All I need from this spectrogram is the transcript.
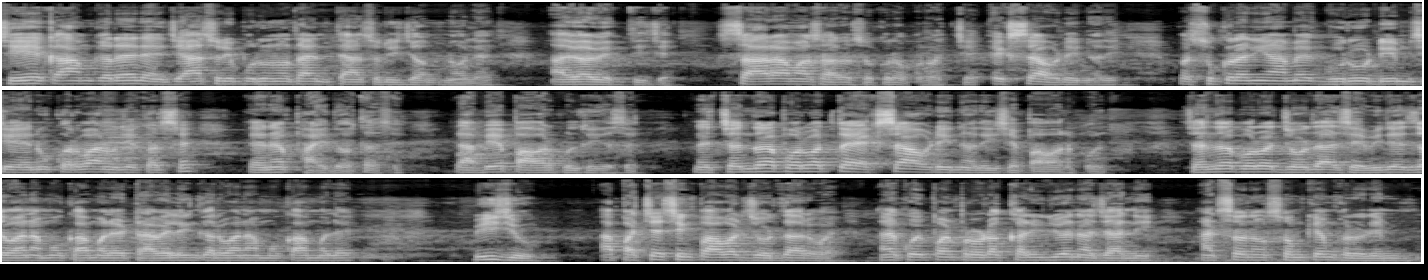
જે કામ કરે ને, જ્યાં સુધી પૂરું ન થાય ને, ત્યાં સુધી જમ્પ ન લે. આવા વ્યક્તિ છે. સારામાં સારો શુક્ર પર્વત છે. એક્સ્ટ્રા ઓર્ડિનરી પણ શુક્રની આમે ગુરુ ડીમ છે, એનું કરવાનું જે કરશે, એને ફાયદો થશે. એટલે આ બે પાવરફુલ થઈ જશે. ને ચંદ્ર પર્વત તો એક્સ્ટ્રા ઓર્ડિનરી છે પાવરફુલ ચંદ્ર પર્વત જોરદાર છે. વિદેશ જવાના મોકા મળે ટ્રાવેલિંગ કરવાના મોકા મળે. બીજું આ પર્ચેસિંગ પાવર જોરદાર હોય. અને કોઈ પણ પ્રોડક્ટ ખરીદ્યું હોય ને હજારની, આઠસો નવસોમાં કેમ ખરીદ્યું? એમ,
